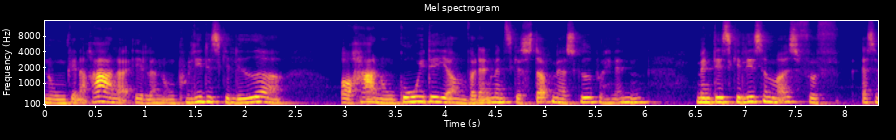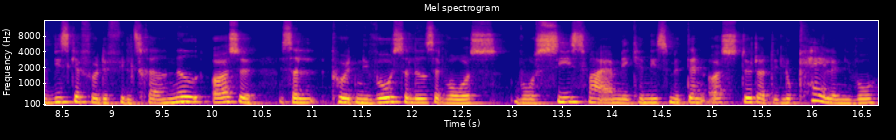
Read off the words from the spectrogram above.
nogle generaler eller nogle politiske ledere og har nogle gode idéer om, hvordan man skal stoppe med at skyde på hinanden. Men det skal ligesom også få, altså vi skal få det filtreret ned, også så på et niveau, således at vores, vores ceasefire-mekanisme, den også støtter det lokale niveau.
